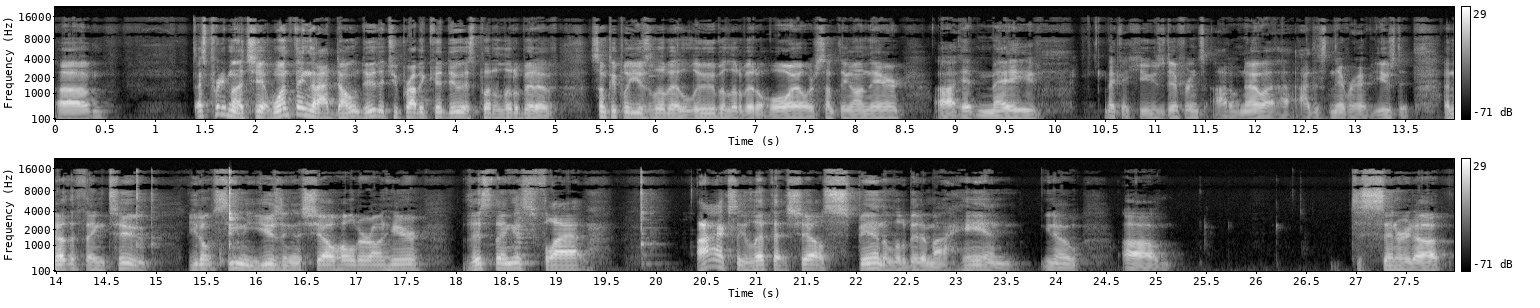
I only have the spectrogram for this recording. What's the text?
Um, that's pretty much it. One thing that I don't do that you probably could do is put a little bit of some people use a little bit of lube, a little bit of oil or something on there. Uh, it may make a huge difference. I don't know. I, I just never have used it. Another thing too, you don't see me using a shell holder on here. This thing is flat. I actually let that shell spin a little bit in my hand, you know, um, to center it up.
